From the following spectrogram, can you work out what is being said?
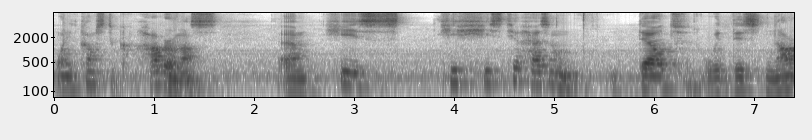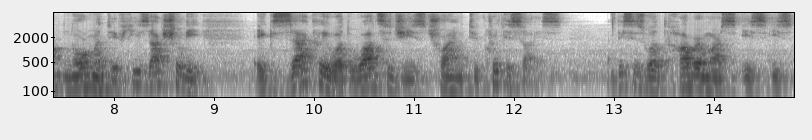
when it comes to Habermas, um, he's he, he still hasn't dealt with this normative. He's actually exactly what Watsuji is trying to criticize. And this is what Habermas is, is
